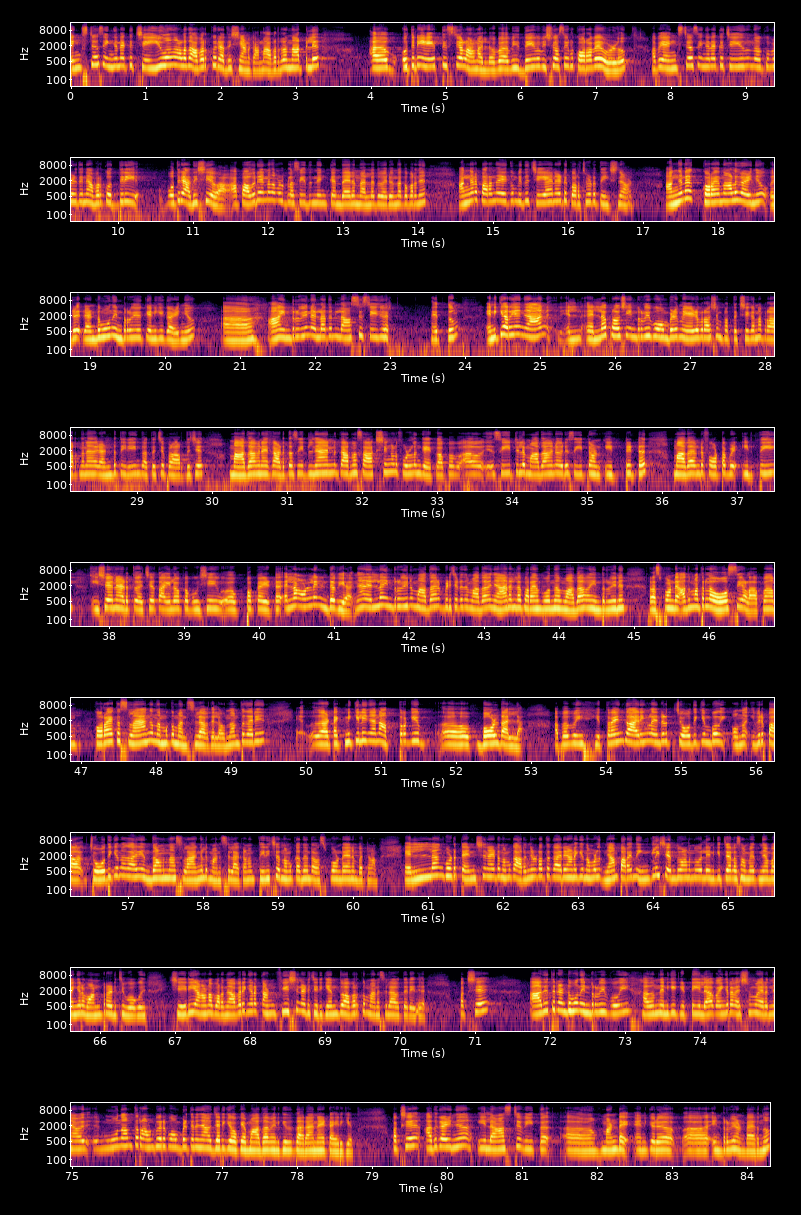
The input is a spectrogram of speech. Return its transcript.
യങ്സ്റ്റേഴ്സ് ഇങ്ങനെയൊക്കെ ചെയ്യുമോ എന്നുള്ളത് അവർക്കൊരു അതിശയമാണ്. കാരണം അവരുടെ നാട്ടിൽ ഒത്തിരി ഏത്തിസ്റ്റുകളാണല്ലോ ദൈവവിശ്വാസികൾ കുറവേ ഉള്ളൂ. അപ്പോൾ യങ്സ്റ്റേഴ്സ് ഇങ്ങനെയൊക്കെ ചെയ്ത് നോക്കുമ്പോഴത്തേനും അവർക്ക് ഒത്തിരി ഒത്തിരി അതിശയമാണ് അപ്പോൾ അവർ തന്നെ നമ്മൾ പ്ലസ് ചെയ്ത് നിങ്ങൾക്ക് എന്തായാലും നല്ലത് വരും എന്നൊക്കെ പറഞ്ഞ് അങ്ങനെ പറഞ്ഞ് കേൾക്കുമ്പോൾ ഇത് ചെയ്യാനായിട്ട് കുറച്ചുകൂടെ തീക്ഷ്ണമാണ്. അങ്ങനെ കുറേ നാൾ കഴിഞ്ഞു. ഒരു രണ്ട് മൂന്ന് ഇന്റർവ്യൂ ഒക്കെ എനിക്ക് കഴിഞ്ഞു. ആ ഇന്റർവ്യൂവിന് എല്ലാത്തിനും ലാസ്റ്റ് സ്റ്റേജ് വരെ എത്തും. എനിക്കറിയാം ഞാൻ എല്ലാ പ്രാവശ്യം ഇന്റർവ്യൂ പോകുമ്പോഴും ഏഴ് പ്രാവശ്യം പ്രത്യക്ഷീകരണ പ്രാർത്ഥന രണ്ട് തിരിയും കത്തിച്ച് പ്രാർത്ഥിച്ച് മാതാവിനെയൊക്കെ അടുത്ത സീറ്റിൽ ഞാൻ കാരണം സാക്ഷ്യങ്ങൾ ഫുള്ളും കേൾക്കും. അപ്പോൾ സീറ്റിൽ മാതാവിനെ ഒരു സീറ്റ് ഇട്ടിട്ട് മാതാവിന്റെ ഫോട്ടോ ഇരുത്തി ഈശോനെ അടുത്ത് വെച്ച് തൈലമൊക്കെ പൂശി ഉപ്പൊക്കെ ഇട്ട് എല്ലാം ഓൺലൈൻ ഇന്റർവ്യൂ ഞാൻ എല്ലാ ഇന്റർവ്യൂവിനും മാതാവിനെ പിടിച്ചെടുത്ത് മാതാവ് ഞാനല്ല പറയാൻ പോകുന്ന മാതാവ് ഇന്റർവ്യൂവിന് റെസ്പോണ്ട് അത് മാത്രമല്ല ഓസികളാണ് അപ്പം കുറേയൊക്കെ സ്ലാങ് നമുക്ക് മനസ്സിലാവത്തില്ല. ഒന്നാമത്തെ കാര്യം ടെക്നിക്കലി ഞാൻ അത്രയ്ക്ക് ബോൾഡ് അല്ല. അപ്പോൾ ഇത്രയും കാര്യങ്ങൾ എന്റെ അടുത്ത് ചോദിക്കുമ്പോൾ ഒന്ന് ഇവർ ചോദിക്കുന്ന കാര്യം എന്താണെന്ന് ആ സ്ലാങ്ങിൽ മനസ്സിലാക്കണം. തിരിച്ച് നമുക്ക് അതിന് റെസ്പോണ്ട് ചെയ്യാനും പറ്റണം. എല്ലാം കൂടെ ടെൻഷനായിട്ട് നമുക്ക് അറിഞ്ഞുകൂടാത്ത കാര്യമാണെങ്കിൽ നമ്മൾ ഞാൻ പറയുന്ന ഇംഗ്ലീഷ് എന്തുവാണെന്ന് പോലും എനിക്ക് ചില സമയത്ത് ഞാൻ ഭയങ്കര വണ്ടർ അടിച്ച് പോകും. ശരിയാണോ പറഞ്ഞത്? അവരിങ്ങനെ കൺഫ്യൂഷൻ അടിച്ചിരിക്കും. എന്തോ അവർക്ക് മനസ്സിലാവാത്ത രീതിയിൽ. പക്ഷേ ആദ്യത്തെ രണ്ട് മൂന്ന് ഇന്റർവ്യൂ പോയി. അതൊന്നും എനിക്ക് കിട്ടിയില്ല. ഭയങ്കര വിഷമമായിരുന്നു. ഞാൻ മൂന്നാമത്തെ റൗണ്ട് വരെ പോകുമ്പോഴത്തേനും ഞാൻ വിചാരിക്കും ഓക്കെ മാതാവ് എനിക്കിത് തരാനായിട്ടായിരിക്കും. പക്ഷേ അത് കഴിഞ്ഞ് ഈ ലാസ്റ്റ് വീക്ക് മൺഡേ എനിക്കൊരു ഇന്റർവ്യൂ ഉണ്ടായിരുന്നു.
